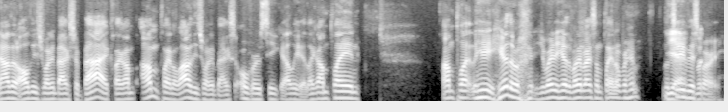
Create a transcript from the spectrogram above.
now that all these running backs are back, like I'm I'm playing a lot of these running backs over Zeke Elliott. Like I'm playing, I'm playing. Hear the you ready to hear the running backs I'm playing over him? Latavius yeah, Murray,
